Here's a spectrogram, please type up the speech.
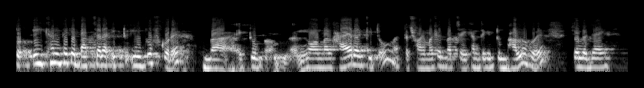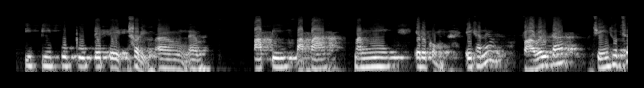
তো এইখান থেকে বাচ্চারা একটু ইমপ্রুভ করে বা একটু নর্মাল হায়ার আর কি তো, একটা ছয় মাসের বাচ্চা এখান থেকে একটু ভালো হয়ে চলে যায়। পিপি, পুপু, পেপে সরি পাপি, পাপা, মাম্মি এরকম। এখানে ভাওয়েলটা চেঞ্জ হচ্ছে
